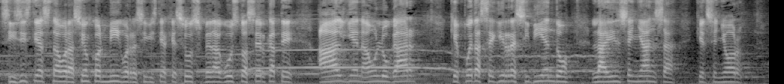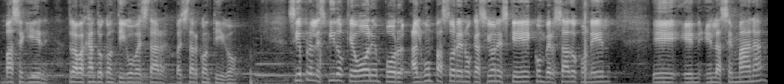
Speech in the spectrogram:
Si hiciste esta oración conmigo y recibiste a Jesús, me da gusto. Acércate a alguien, a un lugar que pueda seguir recibiendo la enseñanza que el Señor va a seguir trabajando contigo, va a estar, va a estar contigo. Siempre les pido que oren por algún pastor en ocasiones que he conversado con él eh, en, en la semana.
